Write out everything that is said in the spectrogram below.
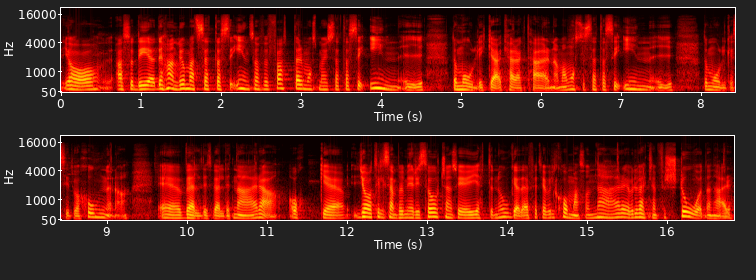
Ja, alltså det, det handlar om att sätta sig in. Som författare måste man ju sätta sig in i de olika karaktärerna. Man måste sätta sig in i de olika situationerna eh, väldigt, väldigt nära. Och eh, jag till exempel med researchen så är jag jättenoga därför att jag vill komma så nära. Jag vill verkligen förstå den här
